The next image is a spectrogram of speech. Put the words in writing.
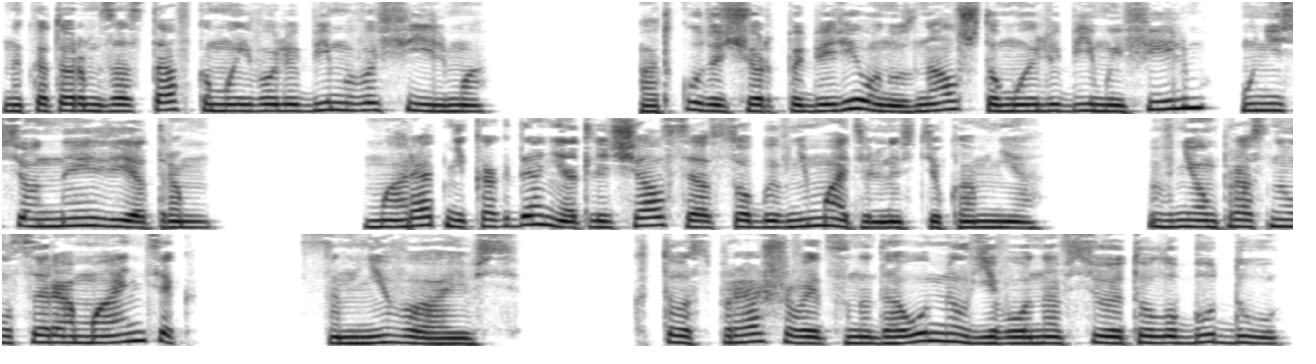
на котором заставка моего любимого фильма. Откуда, черт побери, он узнал, что мой любимый фильм «Унесенные ветром»? Марат никогда не отличался особой внимательностью ко мне. В нем проснулся романтик? Сомневаюсь. Кто, спрашивается, надоумил его на всю эту лабуду?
